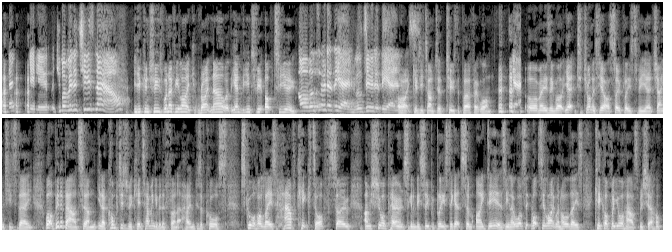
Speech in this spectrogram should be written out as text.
thank you. Do you want me to choose now? You can choose whenever you like. Right now, at the end of the interview, up to you. Oh, we'll do it at the end. We'll do it at the end. All right, gives you time to choose the perfect one. Yeah. oh, amazing. Well, yeah, to be honest, yeah, I was so pleased to be uh, chatting to you today. Well, a bit about, um, you know, competition with kids, having a bit of fun at home, because of course, school holidays have kicked off. So I'm sure parents are going to be super pleased to get some ideas. You know, what's it, what's it like when holidays kick off at your house, Michelle?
